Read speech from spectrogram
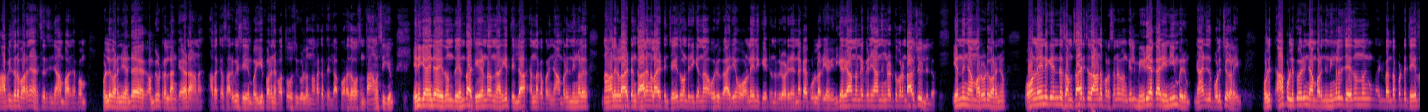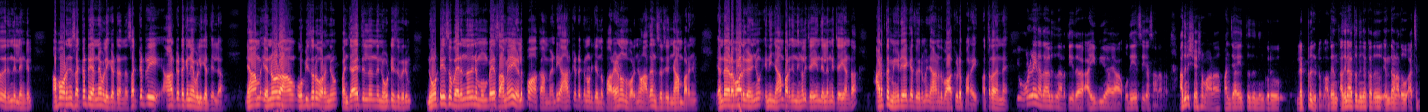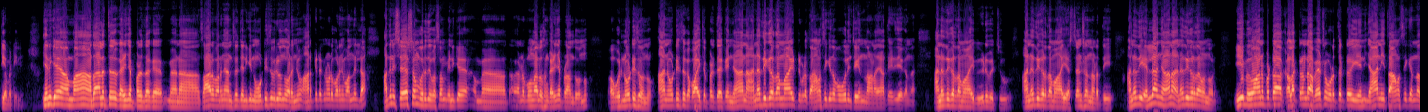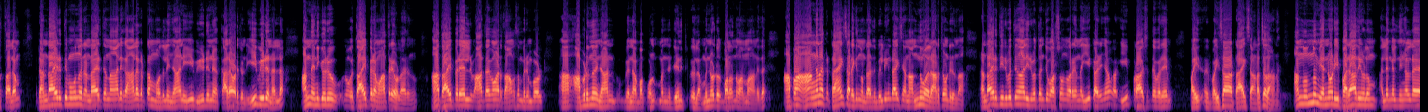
ഓഫീസർ പറഞ്ഞ അനുസരിച്ച് ഞാൻ പറഞ്ഞപ്പം പുള്ളി പറഞ്ഞു എന്റെ കമ്പ്യൂട്ടറെല്ലാം കേടാണ്. അതൊക്കെ സർവീസ് ചെയ്യുമ്പോൾ ഈ പറഞ്ഞ പത്ത് ദിവസത്തിനുള്ളിൽ നടക്കത്തില്ല. കുറേ ദിവസം താമസിക്കും. എനിക്ക് അതിന്റെ ഇതൊന്നും എന്താ ചെയ്യേണ്ടതെന്ന് അറിയത്തില്ല എന്നൊക്കെ പറഞ്ഞു. ഞാൻ പറഞ്ഞു നിങ്ങൾ നാളുകളായിട്ടും കാലങ്ങളായിട്ടും ചെയ്തുകൊണ്ടിരിക്കുന്ന ഒരു കാര്യം ഓൺലൈനിൽ കയറ്റുന്ന പരിപാടി എന്നൊക്കെ കൂടുതൽ അറിയാം. എനിക്കറിയാമെന്നുണ്ടെങ്കിൽ പിന്നെ ഞാൻ നിങ്ങളുടെ അടുത്ത് പറയേണ്ട ആവശ്യമില്ലല്ലോ. എന്ന് ഞാൻ മറുപടി പറഞ്ഞു. ഓൺലൈനിൽ എന്റെ സംസാരിച്ചതാണ് പ്രശ്നമെങ്കിൽ മീഡിയക്കാർ ഇനിയും വരും. ഞാനിത് പൊളിച്ചു കളയും. പൊളി ആ പുള്ളിക്കോരും ഞാൻ പറഞ്ഞു നിങ്ങളിത് ചെയ്തൊന്നും ബന്ധപ്പെട്ട് ചെയ്തു തരുന്നില്ലെങ്കിൽ അപ്പോൾ പറഞ്ഞു സെക്രട്ടറി എന്നെ വിളിക്കട്ടെ എന്ന്. സെക്രട്ടറി ആർക്കിടെക്റ്റിനെ വിളിക്കത്തില്ല. ഞാൻ എന്നോട് ആ ഓഫീസർ പറഞ്ഞു പഞ്ചായത്തിൽ നിന്ന് നോട്ടീസ് വരും. നോട്ടീസ് വരുന്നതിന് മുമ്പേ സമയം എളുപ്പമാക്കാൻ വേണ്ടി ആർക്കിടെക്റ്റിനോട് ചെന്ന് പറയണമെന്ന് പറഞ്ഞു. അതനുസരിച്ച് ഞാൻ പറഞ്ഞു. എന്റെ ഇടപാട് കഴിഞ്ഞു. ഇനി ഞാൻ പറഞ്ഞു നിങ്ങൾ ചെയ്യുന്നില്ലെങ്കിൽ ചെയ്യേണ്ട. അടുത്ത മീഡിയയ്ക്കകത്ത് വരുമ്പോൾ ഞാനത് ബാക്കിയുടെ പറയും. അത്ര തന്നെ. ഈ ഓൺലൈൻ അദാലത്ത് നടത്തിയത് ഐ ബി ആയ ഉദയസിംഗ സാറാണ്. അതിനുശേഷമാണ് പഞ്ചായത്തിൽ നിന്ന് നിങ്ങൾക്കൊരു ലെറ്റർ കിട്ടുന്നു. അത് അതിനകത്ത് അത് എന്താണ്? അത് അക്സെപ്റ്റ് ചെയ്യാൻ പറ്റിയില്ല? എനിക്ക് ആ അദാലത്ത് കഴിഞ്ഞപ്പോഴത്തേക്ക് പിന്നെ സാറ് പറഞ്ഞ അനുസരിച്ച് എനിക്ക് നോട്ടീസ് വരുമെന്ന് പറഞ്ഞു. ആർക്കിടെക്റ്റിനോട് പറഞ്ഞു വന്നില്ല. അതിനുശേഷം ഒരു ദിവസം എനിക്ക് മൂന്നാൽ ദിവസം കഴിഞ്ഞപ്പോഴാണെന്ന് തോന്നുന്നു ഒരു നോട്ടീസ് വന്നു. ആ നോട്ടീസ് ഒക്കെ വായിച്ചപ്പോഴത്തേക്ക് ഞാൻ അനധികൃതമായിട്ട് ഇവിടെ താമസിക്കുന്ന പോലും ചെയ്യുന്നതാണ് അതിനകത്ത് എഴുതിയേക്കുന്നത്. അനധികൃതമായി വീട് വെച്ചു അനധികൃതമായി എക്സ്റ്റൻഷൻ നടത്തി അനധി എല്ലാം ഞാൻ അനധികൃതമെന്ന് പറഞ്ഞു. ഈ ബഹുമാനപ്പെട്ട കളക്ടറിന്റെ അപേക്ഷ കൊടുത്തിട്ട് ഞാൻ ഈ താമസിക്കുന്ന സ്ഥലം രണ്ടായിരത്തി മൂന്ന് രണ്ടായിരത്തി നാല് കാലഘട്ടം മുതൽ ഞാൻ ഈ വീടിന് കരമടച്ചുകൊണ്ട് ഈ വീടിനല്ല അന്ന് എനിക്കൊരു തായ്പര മാത്രമേ ഉള്ളായിരുന്നു. ആ തായ്പരയിൽ ആദ്യമായിട്ട് താമസം വരുമ്പോൾ അവിടുന്ന് ഞാൻ പിന്നെ ജനിച്ചു മുന്നോട്ട് വളർന്നു വന്നതാണിത്. അപ്പോൾ അങ്ങനെ ടാക്സ് അടയ്ക്കുന്നുണ്ടായിരുന്നു. ബിൽഡിംഗ് ടാക്സ് ഞാൻ അന്ന് മുതൽ അടച്ചുകൊണ്ടിരുന്ന രണ്ടായിരത്തി ഇരുപത്തിനാല് ഇരുപത്തഞ്ച് വർഷം എന്ന് പറയുന്ന ഈ കഴിഞ്ഞ ഈ പ്രാവശ്യത്തെ വരെയും പൈസ ടാക്സ് അടച്ചതാണ്. അന്നൊന്നും എന്നോട് ഈ പരാതികളും അല്ലെങ്കിൽ നിങ്ങളുടെ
